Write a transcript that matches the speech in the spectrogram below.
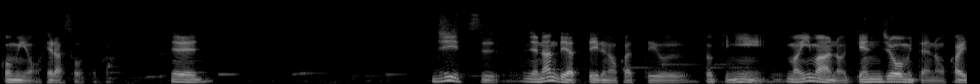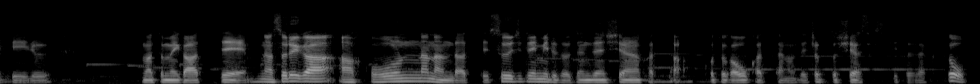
ゴミを減らそうとか。で、事実、じゃあなんでやっているのかっていう時に、まあ、今の現状みたいなのを書いているまとめがあって、まそれが、あ、こんななんだって数字で見ると全然知らなかったことが多かったので、ちょっとシェアさせていただくと、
